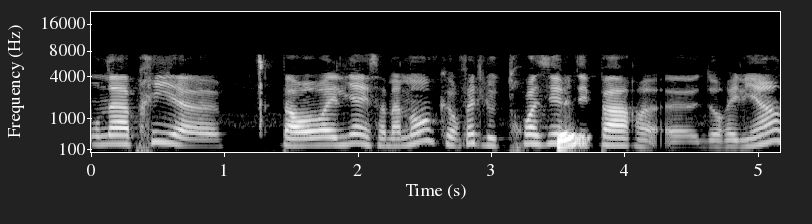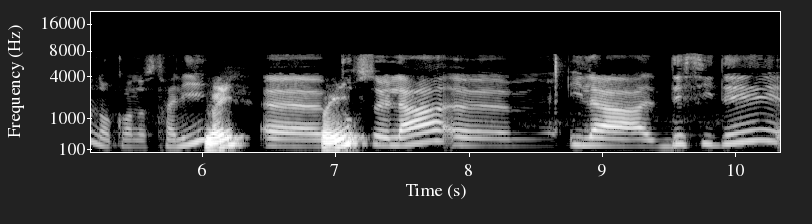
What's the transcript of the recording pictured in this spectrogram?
On, a appris euh, par Aurélien et sa maman qu'en fait le troisième départ d'Aurélien, donc en Australie, oui. pour cela, il a décidé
